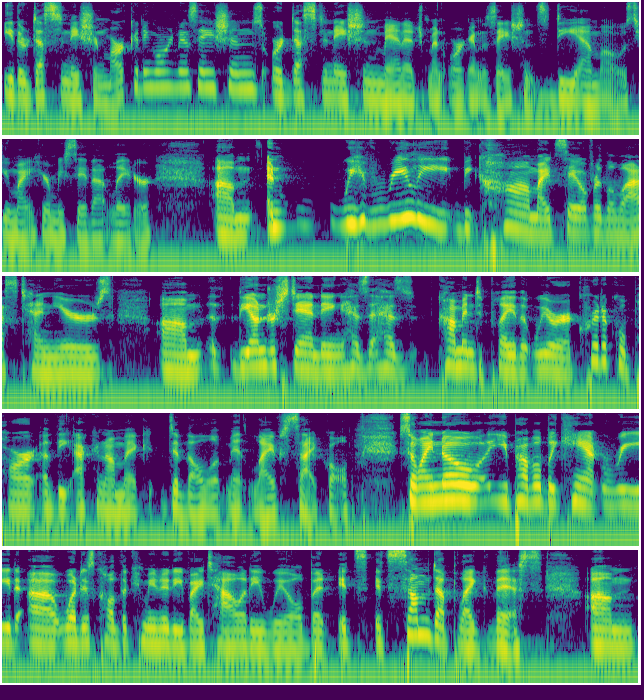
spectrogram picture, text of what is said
either destination marketing organizations or destination management organizations, DMOs. You might hear me say that later. Um, and we've really become, I'd say, over the last 10 years, um, the understanding has, has come into play that we are a critical part of the economic development life cycle. So I know you probably can't read uh, what is called the community vitality wheel, but it's, it's summed up like this. Um,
